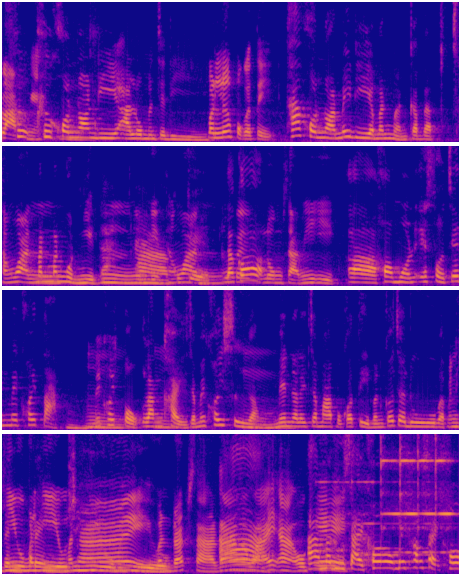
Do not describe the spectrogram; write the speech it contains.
ปรับคือไงคือคนนอนดีอารมณ์มันจะดีเป็นเรื่องปกติ ถ้าคนนอนไม่ดีอะมันเหมือนกับแบบ ทั้งวันมันมันหงุดหงิดอือะมหงุดหงิดอ่าทั้งวันคุณเกดแล้วก็ ไปลงสามีอีก เอ่อฮอร์โมนเอสโตรเจนไม่ค่อยต่อืมำไม่ค่อยตกรังไข่จะไม่ค่อยเสื่อมอืม เมนอะไรจะมาปกติมันก็จะดูแบบมันฮิวมันเปล่งฮิวๆมันใช่ ฮิวมันฮิว มันรักษาร่างเอาไว้อะโอเค อะมาดูไซเคิลไม่เข้าไซเคิล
